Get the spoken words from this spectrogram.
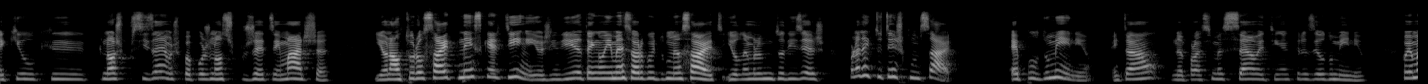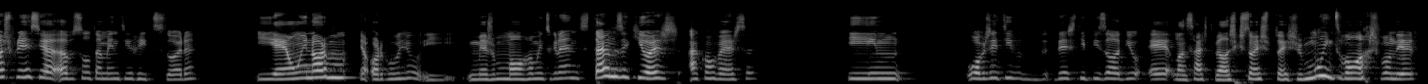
aquilo que, que, nós precisamos para pôr os nossos projetos em marcha. E eu, na altura, o site nem sequer tinha. E hoje em dia tenho um imenso orgulho do meu site. E eu lembro-me de tu dizeres: para onde é que tu tens de começar? É pelo domínio. Então, na próxima sessão, eu tinha que trazer o domínio. Foi uma experiência absolutamente enriquecedora. E é um enorme orgulho e mesmo uma honra muito grande estarmos aqui hoje à conversa. E o objetivo deste episódio é lançar-te belas questões, porque tu és muito bom a responder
